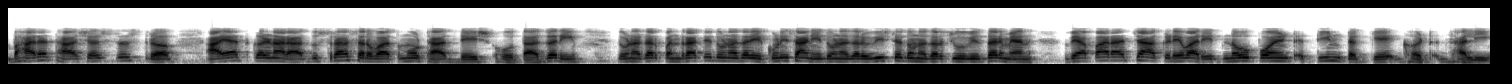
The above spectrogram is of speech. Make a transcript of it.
भारत हा सशस्त्र आयात करणारा दुसरा सर्वात मोठा देश होता. जरी दोन हजार पंधरा ते दोन हजार एकोणीस आणि दोन हजार वीस ते दोन हजार चोवीस दरम्यान व्यापाराच्या आकडेवारीत नऊ पॉईंट तीन टक्के घट झाली.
